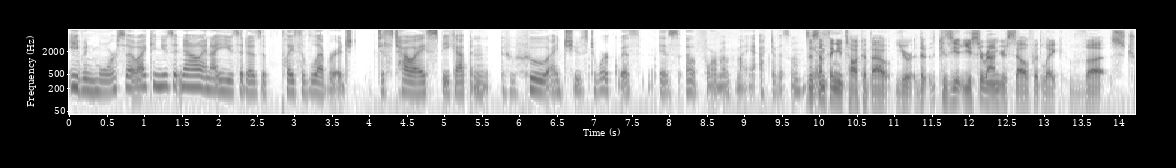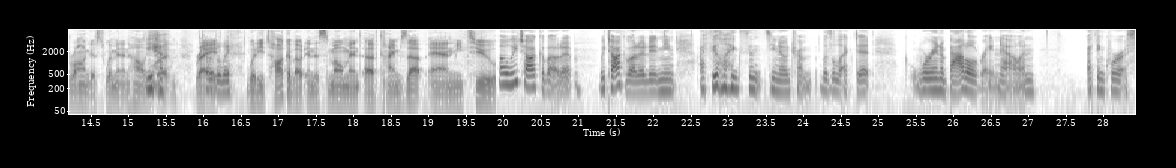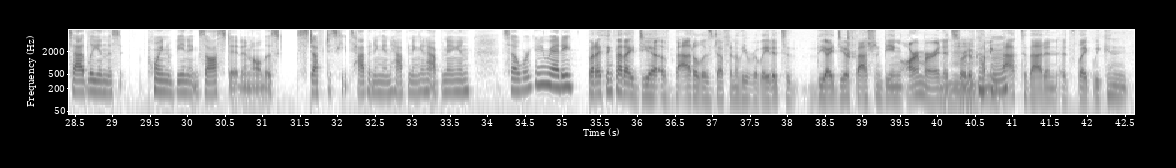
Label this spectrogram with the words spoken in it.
even more so I can use it now and I use it as a place of leverage. Just how I speak up and who I choose to work with is a form of my activism. Is this something you talk about? Your because you, you surround yourself with like the strongest women in Hollywood, Yeah, right? totally. What do you talk about in this moment of Times Up and Me Too? Oh, we talk about it. We talk about it. I mean, I feel like since, you know, Trump was elected, we're in a battle right now. And I think we're sadly in this point of being exhausted and all this stuff just keeps happening and happening and happening. And so we're getting ready. But I think that idea of battle is definitely related to the idea of fashion being armor, and it's sort of coming Mhm. back to that. And it's like we can,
